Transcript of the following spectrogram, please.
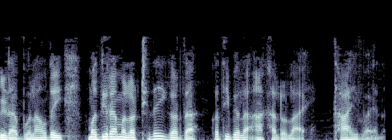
पीडा भुलाउँदै मदिरामा लट्ठिँदै गर्दा कति बेला आँखालो लाए थाहै भएन।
